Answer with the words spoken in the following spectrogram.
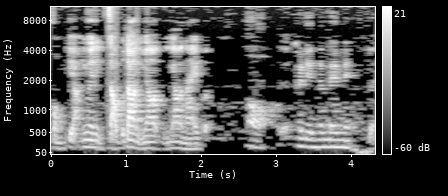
疯掉，因为你找不到你要你要的那一本。哦，可怜的妹妹。对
